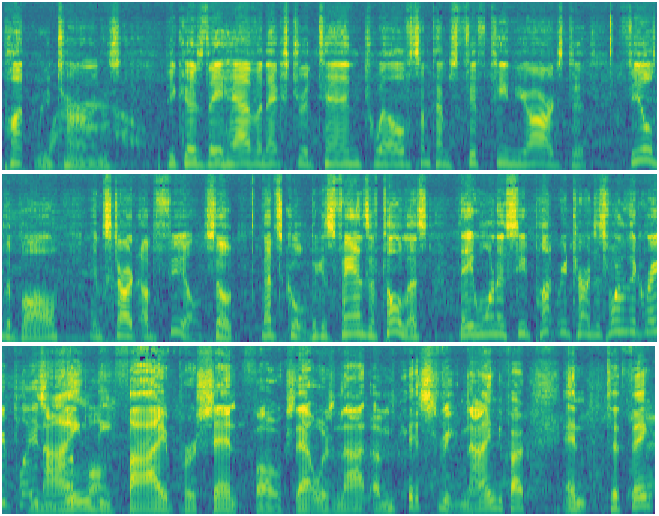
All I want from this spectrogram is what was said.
punt returns because they have an extra 10, 12, sometimes 15 yards to field the ball and start upfield. So that's cool because fans have told us they want to see punt returns. It's one of the great plays. Ninety-five percent, folks. That was not a misspeak. Ninety-five, and to think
